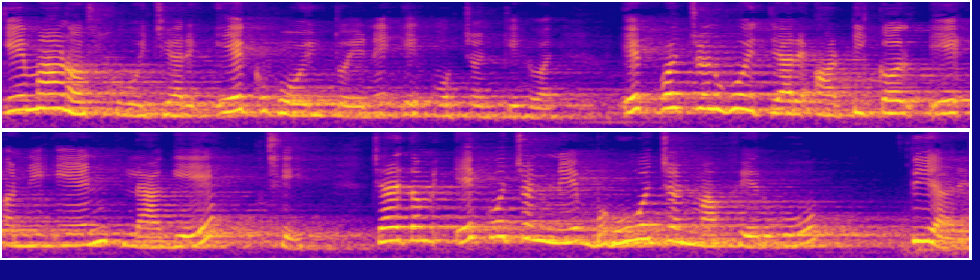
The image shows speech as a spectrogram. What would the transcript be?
કે માણસ હોય, જ્યારે એક હોય તો એને એક વચન કહેવાય. એક વચન હોય ત્યારે આર્ટિકલ એ અને એન લાગે છે. જ્યારે તમે એક વચનને બહુવચનમાં ફેરવો ત્યારે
